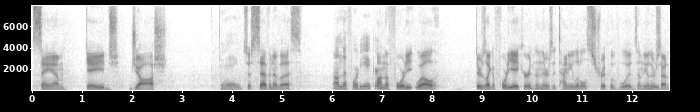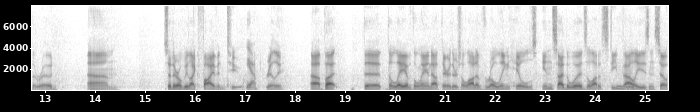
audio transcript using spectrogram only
Sam, Gage, Josh. Dang. So seven of us On the 40 acre? on the forty. Well, there's like a forty acre, and then there's a tiny little strip of woods on the other Mhm. side of the road. Um, so there will be like five and two. yeah. really. Uh, but the the lay of the land out there, there's a lot of rolling hills inside the woods, a lot of steep Mhm. valleys, and so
